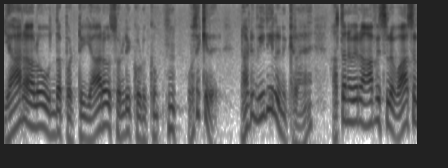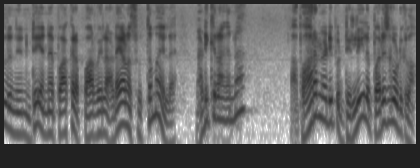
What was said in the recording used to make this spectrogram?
யாராலோ உந்தப்பட்டு யாரோ சொல்லி கொடுக்கும். உதைக்குது. நடு வீதியில் நிற்கிறேன் அத்தனை பேரும் ஆஃபீஸில் வாசலில் நின்றுட்டு என்னை பார்க்குற பார்வையில் அடையாளம் சுத்தமாக இல்லை. நடிக்கிறாங்கன்னா? அபார நடிப்பு. டெல்லியில் பரிசு கொடுக்கலாம்.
